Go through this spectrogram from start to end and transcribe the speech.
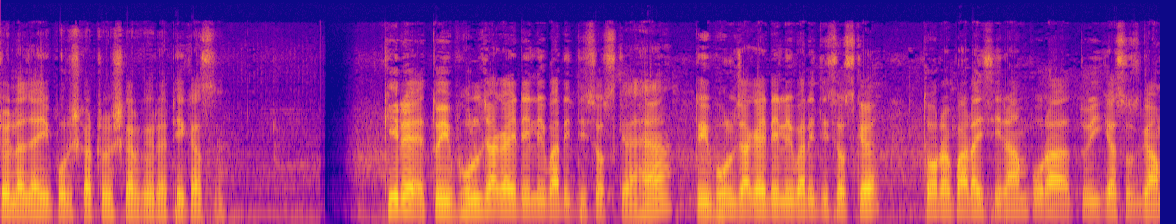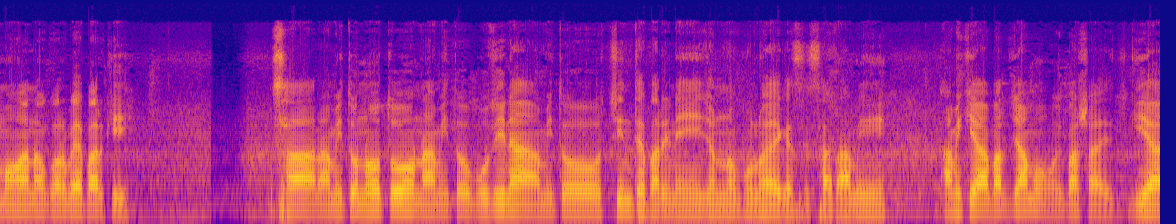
চলে যাই, পরিষ্কার টরিষ্কার করে ঠিক আছে। কিরে, তুই ভুল জায়গায় ডেলিভারি দিছস কে হ্যাঁ? তুই ভুল জায়গায় ডেলিভারি দিছস কে? তোরে পাঠাইছি রামপুরা, তুই গেছস গা মহানগর, ব্যাপার কি? স্যার, আমি তো নতুন, আমি তো বুঝি না, আমি তো চিনতে পারিনি এই জন্য ভুল হয়ে গেছে, স্যার। আমি আমি কি আবার যাব ওই বাসায়? গিয়া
